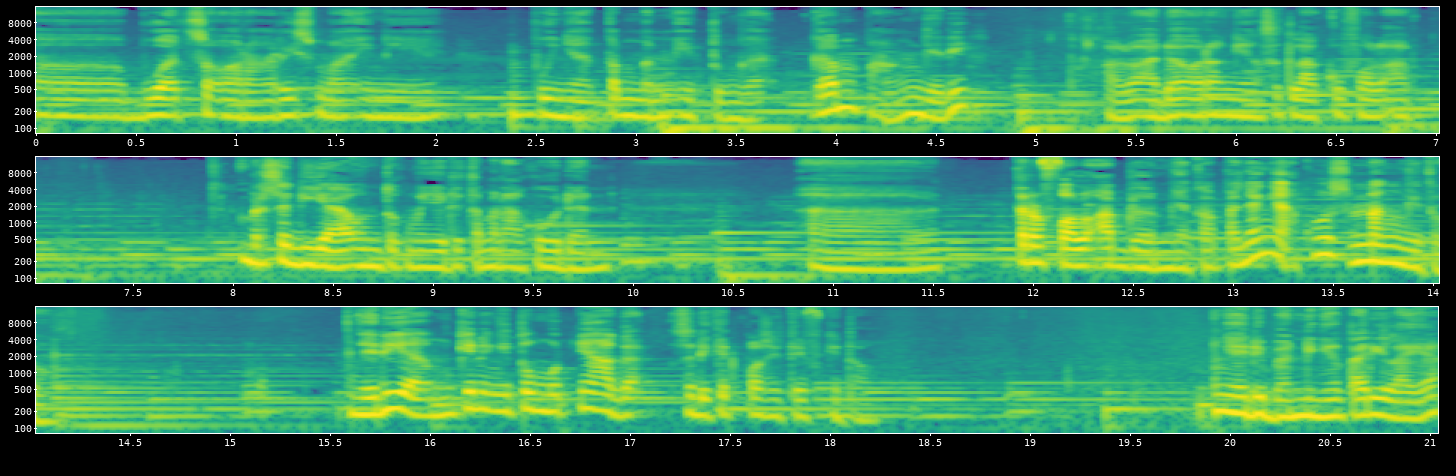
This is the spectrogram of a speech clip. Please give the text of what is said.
uh, buat seorang Risma ini punya temen itu nggak gampang jadi kalau ada orang yang setelah aku follow up bersedia untuk menjadi teman aku dan uh, terfollow up dalam jangka panjang ya aku seneng gitu jadi ya mungkin yang itu moodnya agak sedikit positif gitu. Ya dibanding yang tadi lah ya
